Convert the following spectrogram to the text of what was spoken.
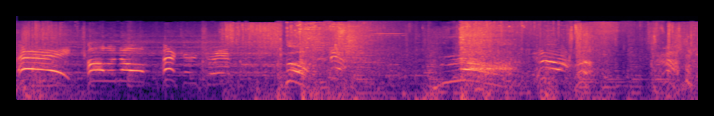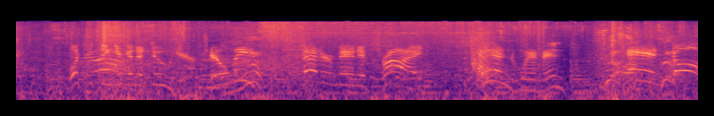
Hey! Calling all pecker! What do you think you're gonna do here? Kill me? Better men have tried. And women. And dogs.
